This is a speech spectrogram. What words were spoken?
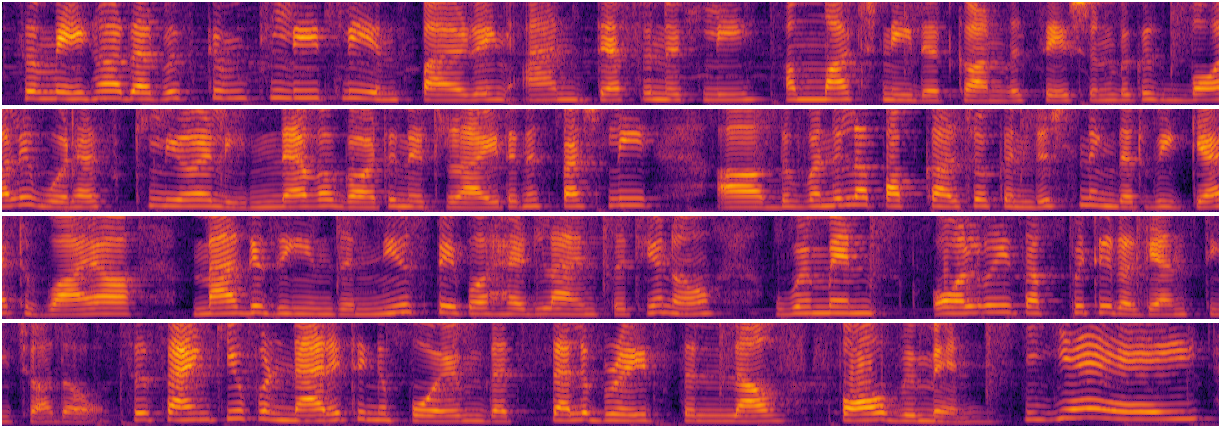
So, Megha, that was completely inspiring and definitely a much needed conversation because Bollywood has clearly never gotten it right, and especially uh, the vanilla pop culture conditioning that we get via magazines and newspaper headlines that, you know, women always are pitted against each other. So, thank you for narrating a poem that celebrates the love for women. Yay!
